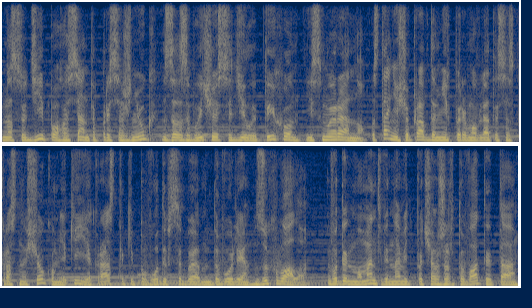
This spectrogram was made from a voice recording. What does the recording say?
На суді Погосян та Присяжнюк зазвичай сиділи тихо і смиренно. Останній, щоправда, міг перемовлятися з краснощоком, який якраз таки поводив себе доволі зухвало. В один момент він навіть почав жартувати та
